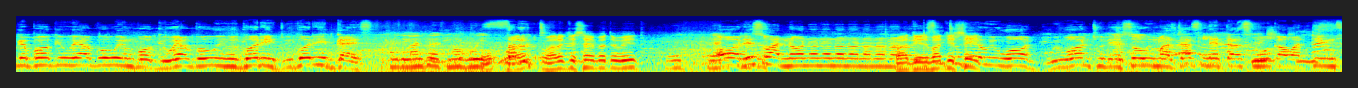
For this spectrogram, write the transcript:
Okay, Bogi, we are going, Bogi. We are going. We got it. We got it, guys. So you want to smoke weed? Salute. What did you say about the weed? Oh, this one. No, no, no, no, no, no, no, no. What did- You what see, you say? today we won. We won today, so we must just let us smoke our things,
